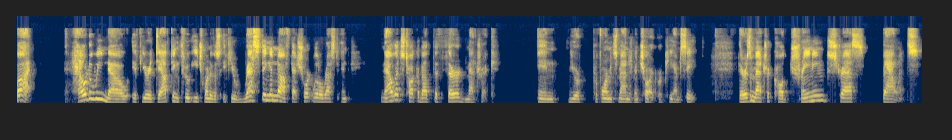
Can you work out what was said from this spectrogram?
But how do we know if you're adapting through each one of those if you're resting enough that short little rest and now let's talk about the third metric in your performance management chart or pmc there is a metric called training stress balance.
